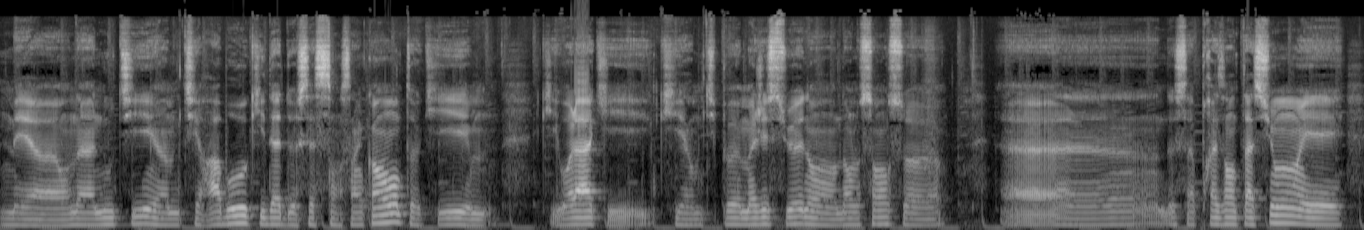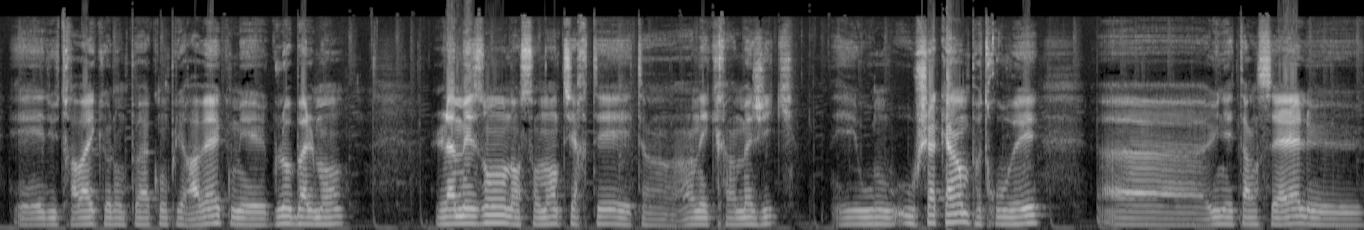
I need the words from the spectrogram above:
Mais on a un outil, un petit rabot qui date de 1650, qui voilà qui, est un petit peu majestueux dans le sens euh, euh, de sa présentation et, du travail que l'on peut accomplir avec mais globalement la maison dans son entièreté est un, écrin magique et où, chacun peut trouver euh, une étincelle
